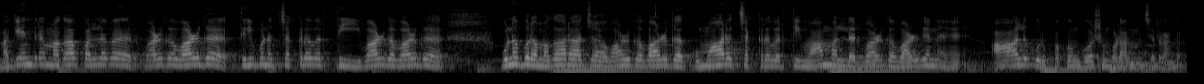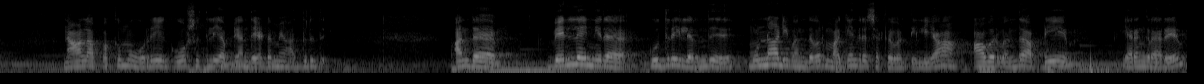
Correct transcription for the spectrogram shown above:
மகேந்திர மகா பல்லவர் வாழ்க வாழ்க திரிபுண சக்கரவர்த்தி வாழ்க வாழ்க. குணபுர மகாராஜா வாழ்க வாழ்க குமார சக்கரவர்த்தி மாமல்லர் வாழ்க வாழ்கன்னு ஆளுக்கு ஒரு பக்கம் கோஷம் போட ஆரம்பிச்சிடுறாங்க. நாலா பக்கமும் ஒரே கோஷத்துலேயே அப்படியே அந்த இடமே அதிருது. அந்த வெள்ளை நிற குதிரையிலேருந்து முன்னாடி வந்தவர் மகேந்திர சக்கரவர்த்தி இல்லையா? அவர் வந்து அப்படியே இறங்குறாரு.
